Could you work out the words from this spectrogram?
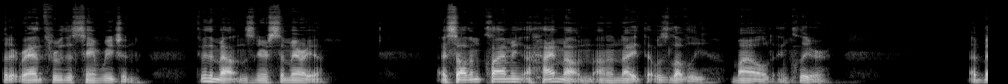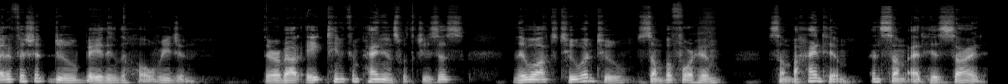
but it ran through the same region, through the mountains near Samaria. I saw them climbing a high mountain on a night that was lovely, mild, and clear, a beneficent dew bathing the whole region. There were about eighteen companions with Jesus, and they walked two and two, some before him, some behind him, and some at his side.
